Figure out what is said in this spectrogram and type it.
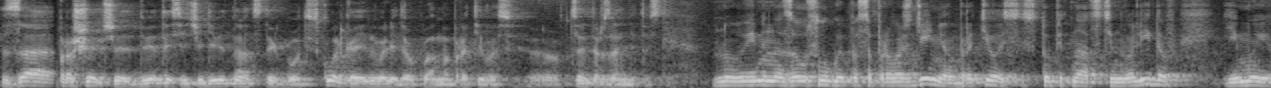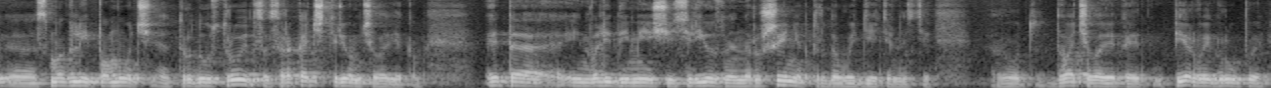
За прошедший 2019 год сколько инвалидов к вам обратилось в Центр занятости? Ну, именно за услугой по сопровождению обратилось 115 инвалидов, и мы смогли помочь трудоустроиться 44 человекам. Это инвалиды, имеющие серьезные нарушения к трудовой деятельности. Вот, два человека первой группы,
